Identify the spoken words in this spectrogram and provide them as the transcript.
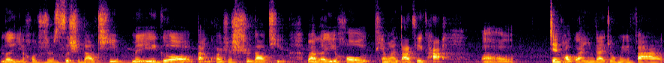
了以后就是四十道题，每一个板块是十道题，完了以后填完答题卡，呃，监考官应该就会发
